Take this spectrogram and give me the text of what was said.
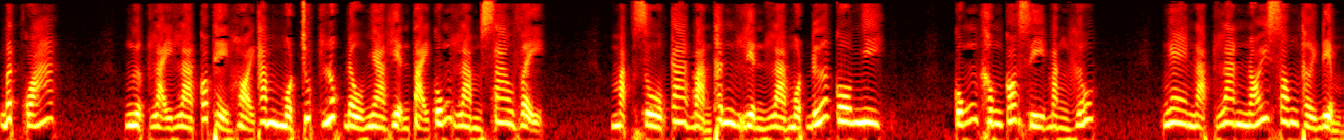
Bất quá. Ngược lại là có thể hỏi thăm một chút lúc đầu nhà hiện tại cũng làm sao vậy. Mặc dù ca bản thân liền là một đứa cô nhi. Cũng không có gì bằng hữu. Nghe Nạp Lan nói xong thời điểm.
